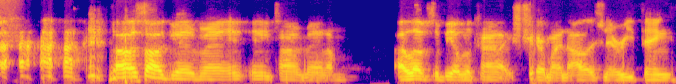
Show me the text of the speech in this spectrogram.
no, it's all good, man. Anytime, man. I'm I love to be able to kind of like share my knowledge and everything.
